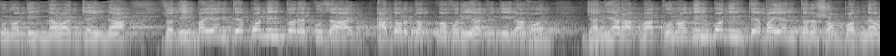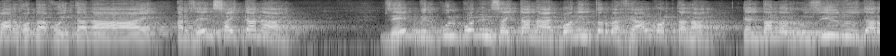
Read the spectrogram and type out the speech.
কোনো দিন নেওয়া যায় না। যদি বাইয়ন্তে বনিন্তরে কুজায় আদর যত্ন করিয়া যদি রাখেন, জানিয়া রাখবা কোনো দিন বনিনতে বাইয়ন্তরে সম্পদ নেওয়ার কথা কইতা নাই। আর যেন চাইতা নাই যেন বিলকুল বনিন চাইতা নাই, বনিন তোর বা খেয়াল করতা নাই। এনতানোর রুজি রোজগার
